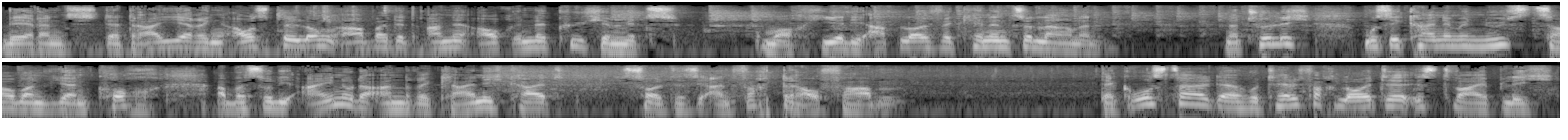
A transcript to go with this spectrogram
Während der dreijährigen Ausbildung arbeitet Anne auch in der Küche mit, um auch hier die Abläufe kennenzulernen. Natürlich muss sie keine Menüs zaubern wie ein Koch, aber so die ein oder andere Kleinigkeit sollte sie einfach drauf haben. Der Großteil der Hotelfachleute ist weiblich,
